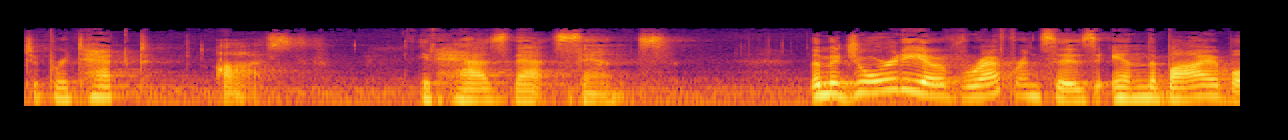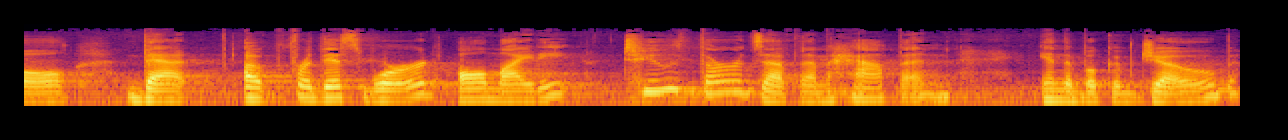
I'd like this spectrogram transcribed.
to protect us. It has that sense. The majority of references in the Bible that uh, for this word, Almighty, two thirds of them happen in the book of Job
